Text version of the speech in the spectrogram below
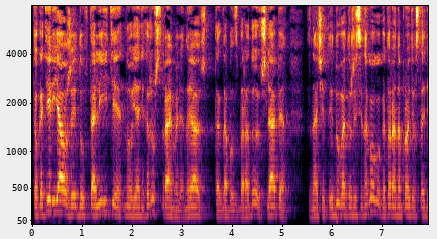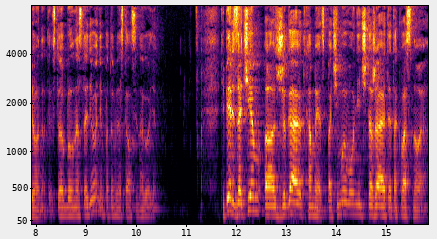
Только теперь я уже иду в Талите, ну, я не хожу в Штраймеле, но я тогда был с бородой, в шляпе, значит, иду в эту же синагогу, которая напротив стадиона. То есть, я был на стадионе, потом я стал в синагоге. Теперь, зачем э, сжигают хамец? Почему его уничтожают это квасное?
